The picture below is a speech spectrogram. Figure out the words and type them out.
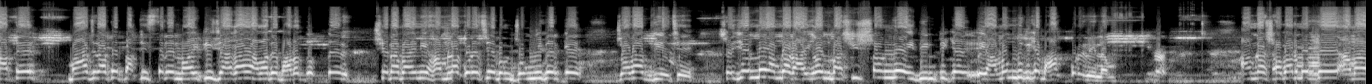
রাতে মাঝ রাতে পাকিস্তানের নয়টি জায়গায় আমাদের ভারতের সেনাবাহিনী হামলা করেছে এবং জঙ্গিদেরকে জবাব দিয়েছে। সেই জন্যই আমরা রায়গঞ্জবাসীর সঙ্গে এই দিনটিকে, এই আনন্দটিকে ভাগ করে নিলাম। আমরা সবার মধ্যে আমার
